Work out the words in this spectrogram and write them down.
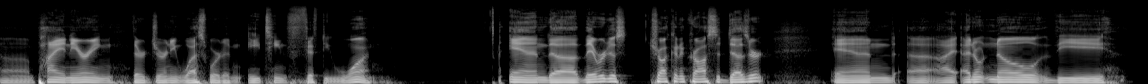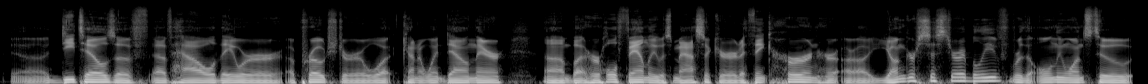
uh, pioneering their journey westward in 1851 and uh, they were just trucking across the desert. And uh, I, I don't know the uh, details of, of how they were approached or what kind of went down there. Um, but her whole family was massacred. I think her and her uh, younger sister, I believe, were the only ones to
